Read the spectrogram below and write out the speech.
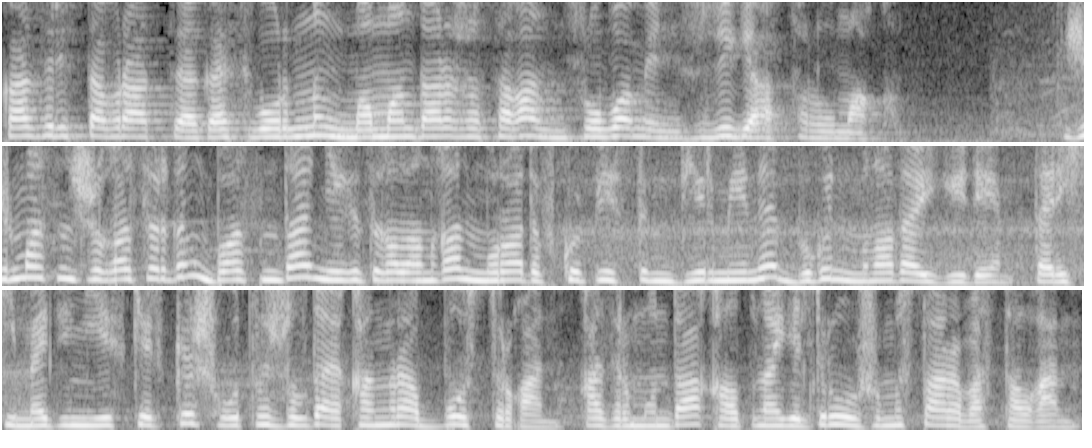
қазір реставрация кәсіпорнының мамандары жасаған жобамен жүзеге асырылмақ. 20 ғасырдың басында негізі қаланған Мұрадов көпестің дермені бүгін мынадай күйде. Тарихи мәдени ескерткіш 30 жылдай қаңырап бос тұрған. Қазір мұнда қалпына келтіру жұмыстары басталған.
